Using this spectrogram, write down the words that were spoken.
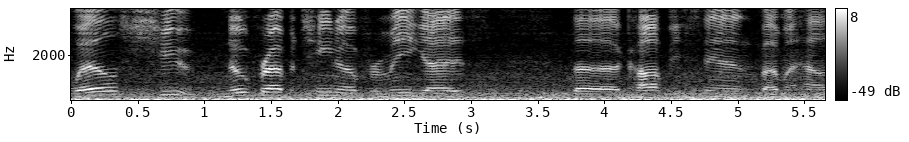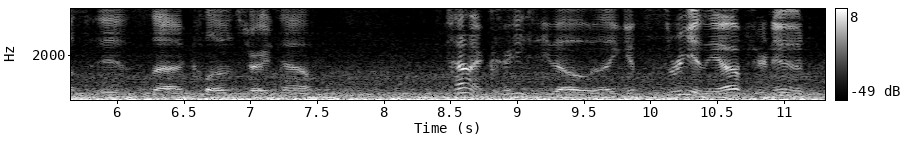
Well, shoot, no frappuccino for me, guys. The coffee stand by my house is uh, closed right now. It's kind of crazy though. Like it's three in the afternoon.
